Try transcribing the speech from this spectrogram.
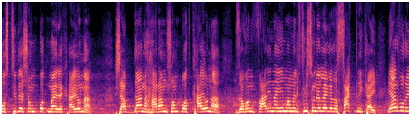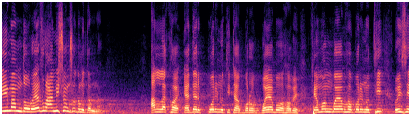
মসজিদের সম্পদ মায়েরে খায়ও না, সাবধান হারাম সম্পদ খায়ও না, যখন পারি না ইমামের পিছনে লেগে যা চাকরি খাই। এরপর ইমাম দৌড়ো এরপর আমি সংশোধন হইতাম না। আল্লাহ কয়, এদের পরিণতিটা বড় ভয়াবহ হবে। কেমন ভয়াবহ পরিণতি? ওই যে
